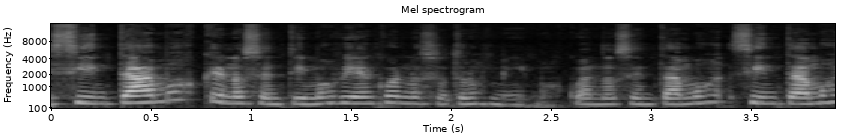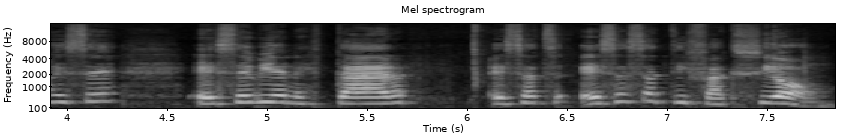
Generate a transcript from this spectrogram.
sintamos que nos sentimos bien con nosotros mismos, cuando sintamos, sintamos ese, ese bienestar, esa, esa satisfacción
